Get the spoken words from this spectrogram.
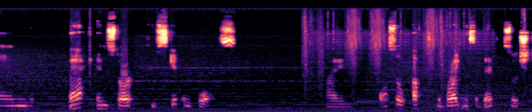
and back and start to skip and pause. I also upped the brightness a bit so it's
